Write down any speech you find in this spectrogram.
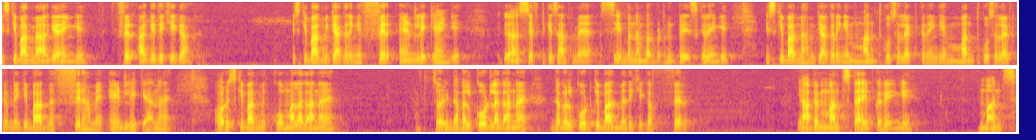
इसके बाद में आगे आएँगे, फिर आगे देखिएगा, इसके बाद में क्या करेंगे, फिर एंड लेके आएँगे। शिफ्ट के साथ में सेवन नंबर बटन प्रेस करेंगे। इसके बाद में हम क्या करेंगे मंथ को सेलेक्ट करेंगे। मंथ को सेलेक्ट करने के बाद में फिर हमें एंड लेके आना है। और इसके बाद में कोमा लगाना है। सॉरी डबल कोड लगाना है। डबल कोड के बाद में देखिएगा, फिर यहाँ पे मंथ्स टाइप करेंगे। मंथ्स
